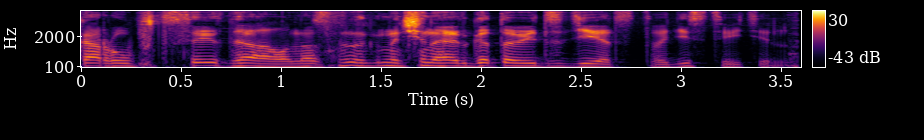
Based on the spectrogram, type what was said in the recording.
коррупции, да, у нас начинают готовить с детства, действительно.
